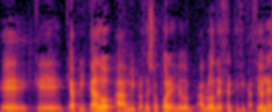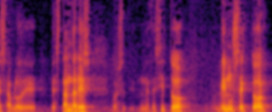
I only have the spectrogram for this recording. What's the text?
eh, que, he aplicado a mi proceso core. Yo hablo de certificaciones, hablo de, estándares, pues necesito en un sector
